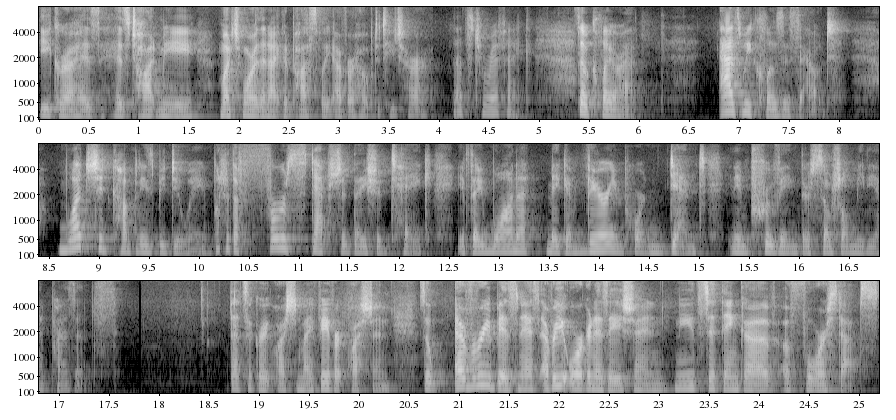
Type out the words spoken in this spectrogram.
Ikra, has, has taught me much more than I could possibly ever hope to teach her. That's terrific. So, Clara, as we close this out, what should companies be doing? What are the first steps should they should take if they want to make a very important dent in improving their social media presence? That's a great question, my favorite question. So, every business, every organization needs to think of, of four steps.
